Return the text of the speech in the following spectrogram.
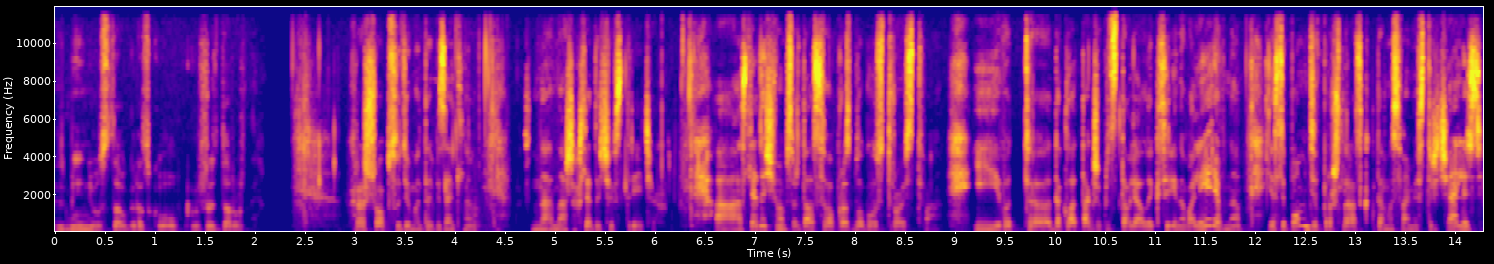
изменения устава городского округа. Хорошо, обсудим это обязательно на наших следующих встречах. А следующим обсуждался вопрос благоустройства. И вот э, доклад также представляла Екатерина Валерьевна. Если помните, в прошлый раз, когда мы с вами встречались,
